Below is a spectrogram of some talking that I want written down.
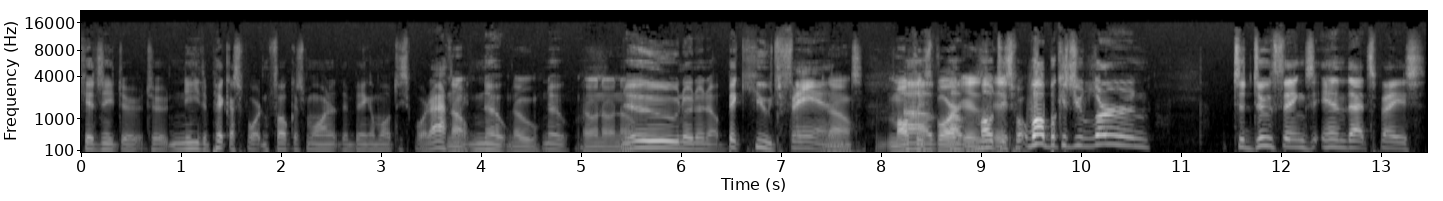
kids need to, to need to pick a sport and focus more on it than being a multi-sport athlete? No, no, no, no, no, no, no, no, no, no. Big, huge fans. No, multi-sport of, of is multi-sport. well, because you learn to do things in that space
